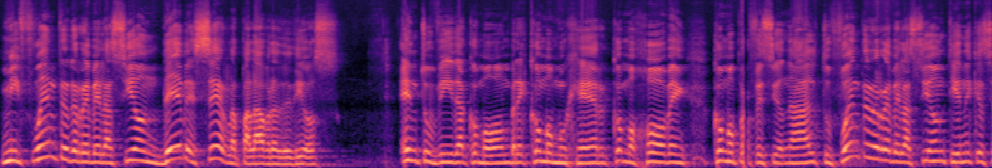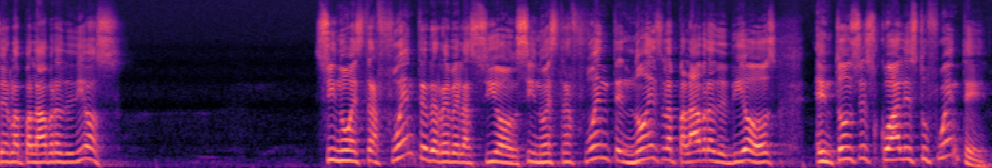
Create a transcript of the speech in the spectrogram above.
Mi fuente de revelación debe ser la palabra de Dios. En tu vida como hombre, como mujer, como joven, como profesional, tu fuente de revelación tiene que ser la palabra de Dios. Si nuestra fuente de revelación, si nuestra fuente no es la palabra de Dios, entonces ¿cuál es tu fuente?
